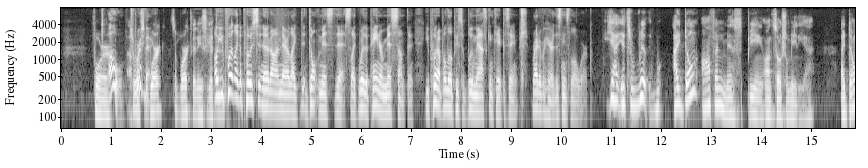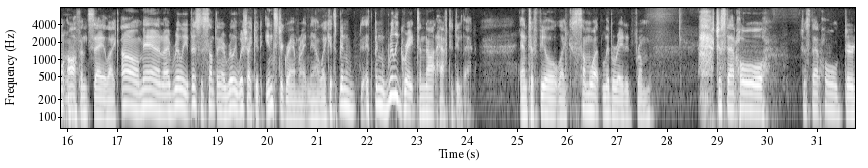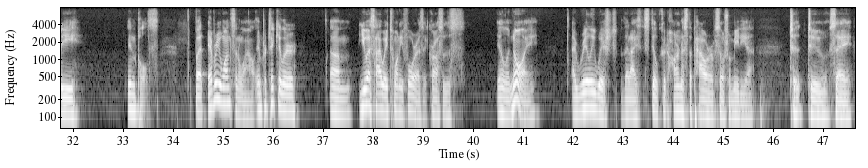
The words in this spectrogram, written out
for Oh, uh, for some terrific. work some work that needs to get Oh, done. you put like a post-it note on there, like "Don't miss this," like where the painter missed something. You put up a little piece of blue masking tape and say, "Right over here, this needs a little work." yeah, it's really. I don't often miss being on social media. I don't Mm-hmm. often say like, "Oh man, I really this is something I really wish I could Instagram right now." Like it's been it's been really great to not have to do that, and to feel like somewhat liberated from just that whole just that whole dirty impulse. But every once in a while, in particular, um, U.S. Highway 24 as it crosses Illinois, I really wished that I still could harness the power of social media to to say,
